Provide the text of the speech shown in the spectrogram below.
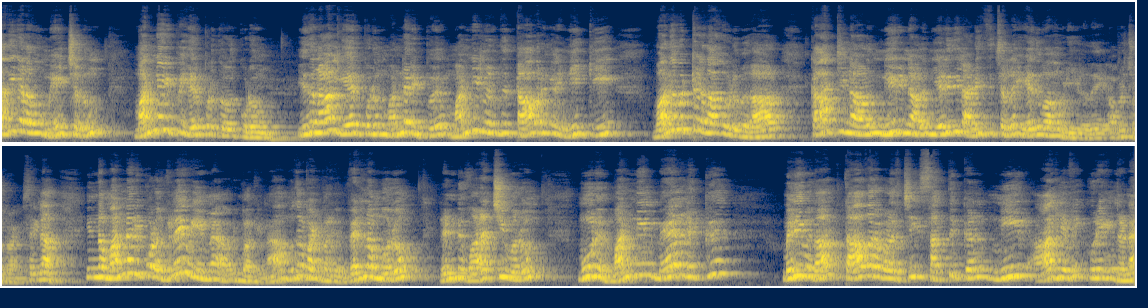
அதிக அளவு மேய்ச்சலும் மண்ணரிப்பை ஏற்படுத்தக்கூடும் இதனால் ஏற்படும் மண்ணரிப்பு மண்ணிலிருந்து தாவரங்களை நீக்கி வலுவற்றதாக விடுவதால் காற்றினாலும் நீரினாலும் எளிதில் அடித்துச் செல்ல ஏதுவாக விடுகிறது அப்படின்னு சொல்றாங்க. சரிங்களா? இந்த மண்ணரிப்போட விளைவு என்ன அப்படின்னு பார்த்தீங்கன்னா முதல் பாயிண்ட் பாருங்க. வெள்ளம் வரும் ரெண்டு வறட்சி வரும் மூணு மண்ணில் மேலடுக்கு மெலிவதால் தாவர வளர்ச்சி சத்துக்கள் நீர் ஆகியவை குறைகின்றன.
